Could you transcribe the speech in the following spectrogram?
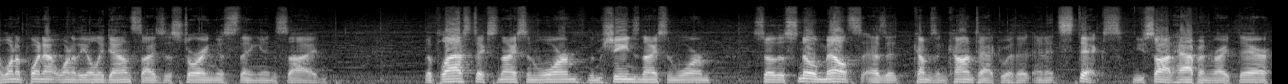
I want to point out one of the only downsides of storing this thing inside. The plastic's nice and warm, the machine's nice and warm, so the snow melts as it comes in contact with it and it sticks. You saw it happen right there.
